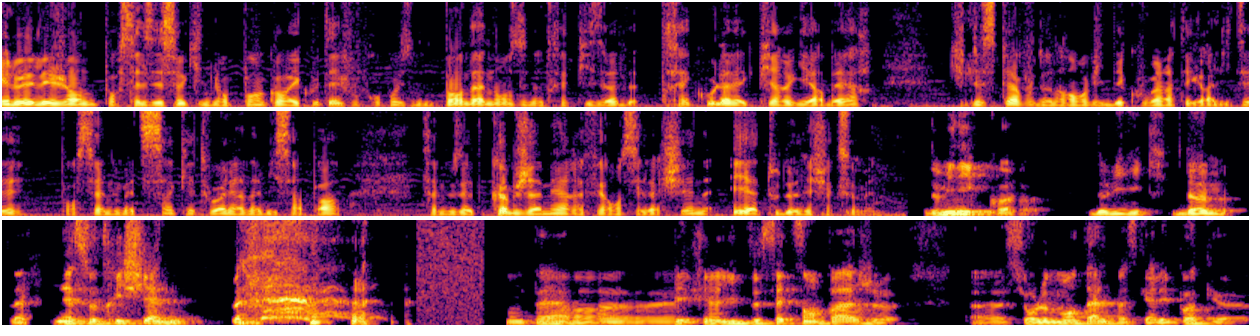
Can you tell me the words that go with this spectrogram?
Hello les légendes, pour celles et ceux qui ne l'ont pas encore écouté, je vous propose une bande-annonce de notre épisode très cool avec Pierre Hugerbert, qui je l'espère vous donnera envie de découvrir l'intégralité. Pensez à nous mettre 5 étoiles et un avis sympa. Ça nous aide comme jamais à référencer la chaîne et à tout donner chaque semaine. Dominique, quoi. Dominique, Dom. La finesse autrichienne. Mon père euh, a écrit un livre de 700 pages euh, sur le mental parce qu'à l'époque, euh,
